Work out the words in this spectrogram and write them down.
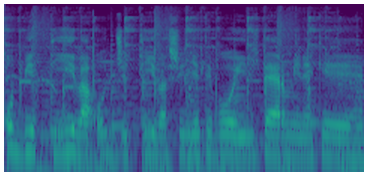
obiettiva, oggettiva, scegliete voi il termine che,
